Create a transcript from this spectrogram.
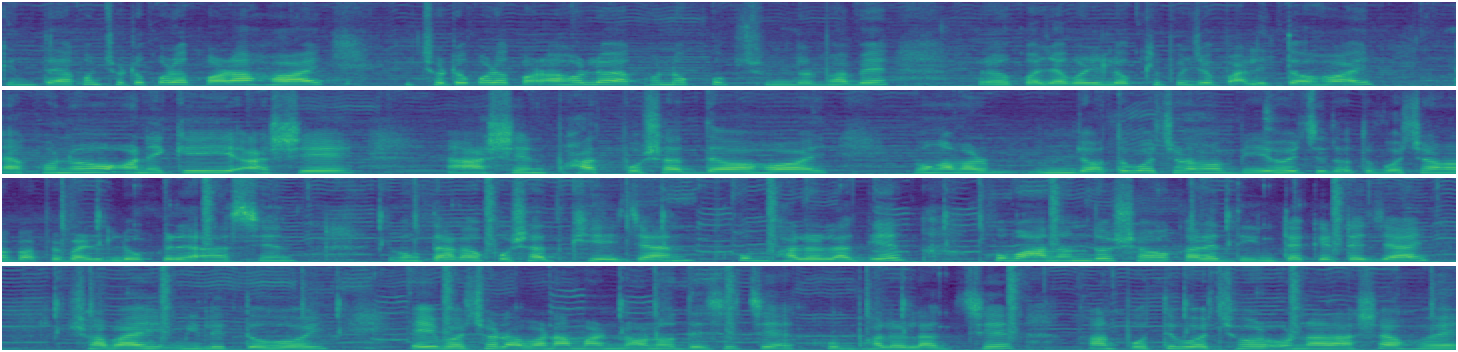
কিন্তু এখন ছোট করে করা হয়, ছোট করে করা হলেও এখনও খুব সুন্দরভাবে কোজাগরি লক্ষ্মী পুজো পালিত হয়। এখনও অনেকেই আসে, আসেন, ভাত প্রসাদ দেওয়া হয়। এবং আমার যত বছর আমার বিয়ে হয়েছে, তত বছর আমার বাপের বাড়ির লোকেরা আসেন এবং তারাও প্রসাদ খেয়ে যান। খুব ভালো লাগে, খুব আনন্দ সহকারে দিনটা কেটে যায়। সবাই মিলিত হই। এই বছর আবার আমার ননদ এসেছে, খুব ভালো লাগছে। কারণ প্রতি বছর ওনার আসা হয়ে,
